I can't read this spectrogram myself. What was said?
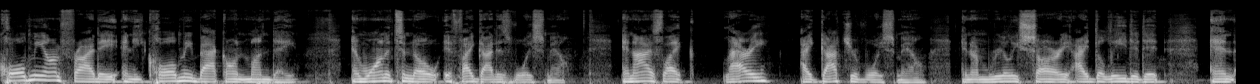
called me on Friday and he called me back on Monday and wanted to know if I got his voicemail. And I was like, Larry, I got your voicemail and I'm really sorry. I deleted it and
